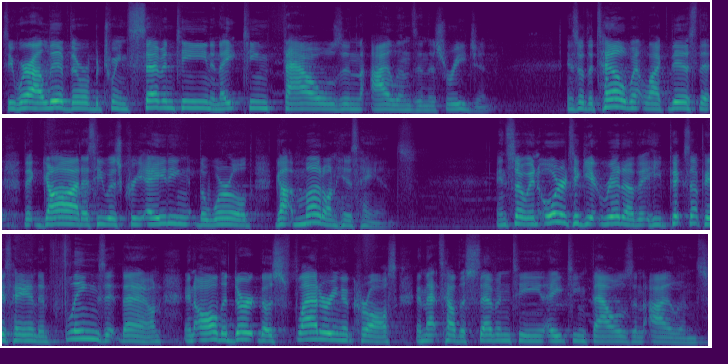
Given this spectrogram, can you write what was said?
See, where I lived, there were between 17 and 18,000 islands in this region. And so the tale went like this that, that God, as he was creating the world, got mud on his hands. And so, in order to get rid of it, he picks up his hand and flings it down, and all the dirt goes splattering across, and that's how the 17, 18,000 islands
